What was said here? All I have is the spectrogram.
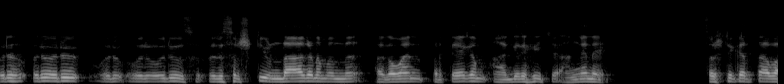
ഒരു ഒരു ഒരു ഒരു ഒരു ഒരു സൃഷ്ടി ഉണ്ടാകണമെന്ന് ഭഗവാൻ പ്രത്യേകം ആഗ്രഹിച്ച് അങ്ങനെ സൃഷ്ടികർത്താവ്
